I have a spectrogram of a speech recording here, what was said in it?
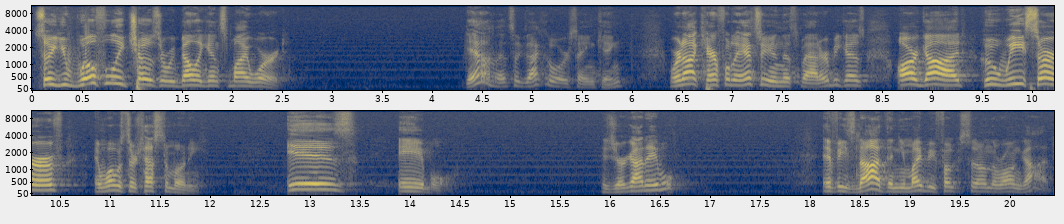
So you willfully chose to rebel against my word. Yeah, that's exactly what we're saying, King. We're not careful to answer you in this matter because our God, who we serve, and what was their testimony? Is able. Is your God able? If he's not, then you might be focusing on the wrong God.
